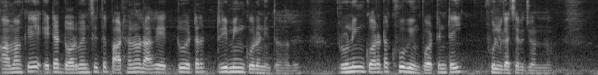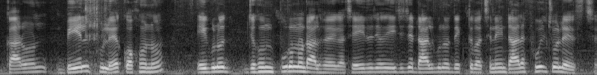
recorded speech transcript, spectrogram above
আমাকে এটা ডরমেন্সিতে পাঠানোর আগে একটু এটার ট্রিমিং করে নিতে হবে। প্রুনিং করাটা খুব ইম্পর্টেন্ট এই ফুল গাছের জন্য। কারণ বেল ফুলে কখনো এইগুলো যখন পুরনো ডাল হয়ে গেছে, এই যে এই যে ডালগুলো দেখতে পাচ্ছেন, এই ডালে ফুল চলে এসছে।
